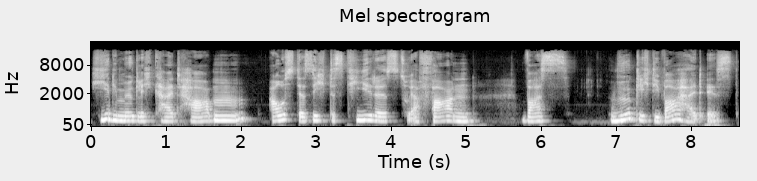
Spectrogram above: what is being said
hier die Möglichkeit haben, aus der Sicht des Tieres zu erfahren, was wirklich die Wahrheit ist.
